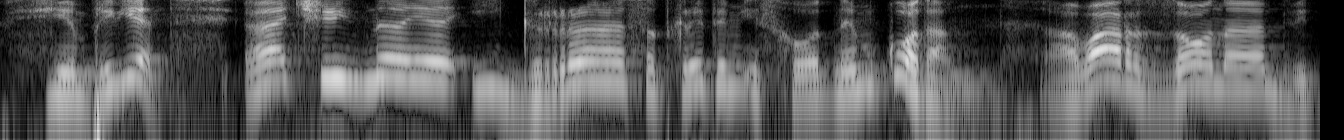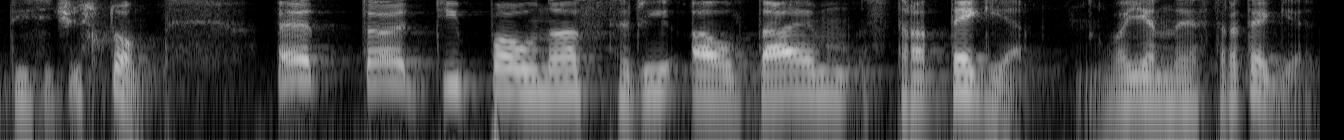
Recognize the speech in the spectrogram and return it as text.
Всем привет! Очередная игра с открытым исходным кодом. Warzone 2100. Это типа у нас реал-тайм стратегия. Военная стратегия.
